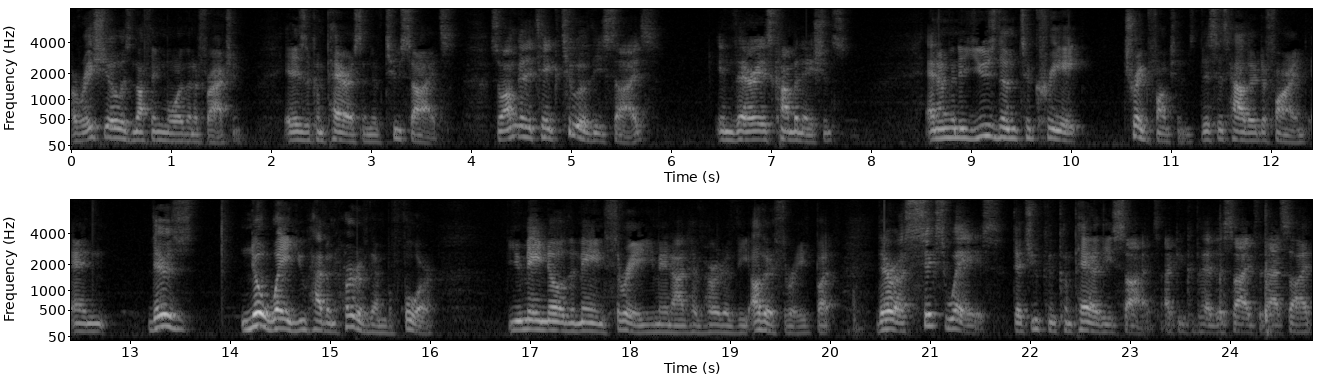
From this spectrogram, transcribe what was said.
A ratio is nothing more than a fraction. It is a comparison of two sides. So I'm going to take two of these sides in various combinations, and I'm going to use them to create trig functions. This is how they're defined. And there's no way you haven't heard of them before. You may know the main three, you may not have heard of the other three, but there are six ways that you can compare these sides. I can compare this side to that side,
